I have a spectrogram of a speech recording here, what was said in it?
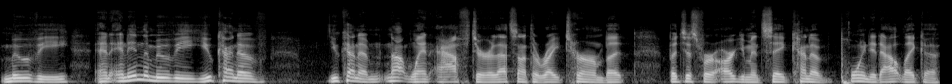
movie and and in the movie you kind of you kind of not went after that's not the right term but but just for argument's sake kind of pointed out like a,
